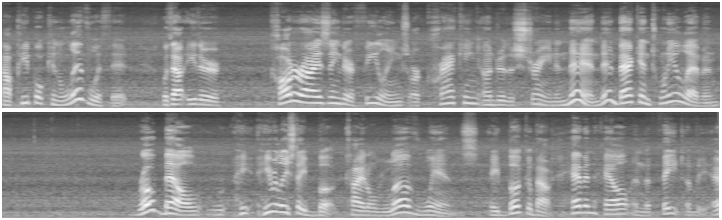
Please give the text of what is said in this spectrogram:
how people can live with it without either cauterizing their feelings or cracking under the strain. And then, then back in 2011, Rob Bell he, he released a book titled Love Wins, a book about heaven, hell, and the fate of the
